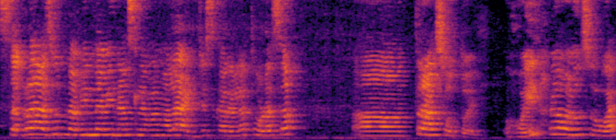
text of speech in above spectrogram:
सगळं अजून नवीन नवीन असल्यामुळे मला ऍडजस्ट करायला थोडंसं त्रास होतोय. होईल हळूहळू सुरुवात.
